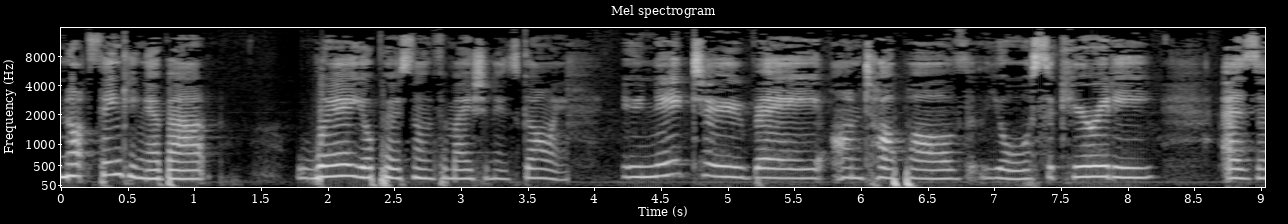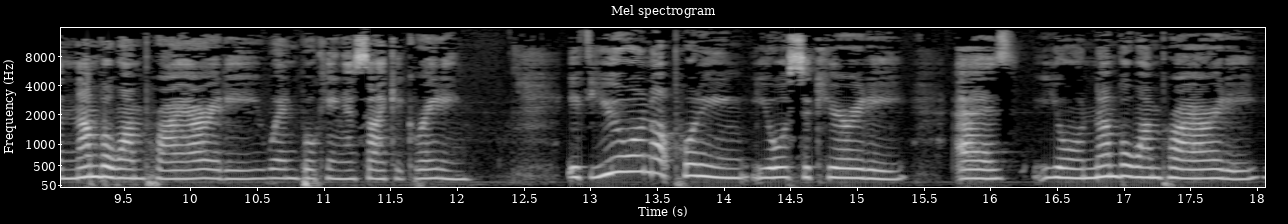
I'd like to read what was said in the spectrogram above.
not thinking about where your personal information is going, you need to be on top of your security as the number one priority when booking a psychic reading. If you are not putting your security as your number one priority,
